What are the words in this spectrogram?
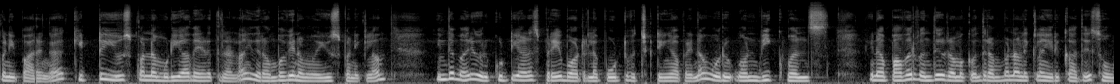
பண்ணி பாருங்கள் கிட்டு யூஸ் பண்ண முடியாத இடத்துலலாம் இது ரொம்பவே நம்ம யூஸ் பண்ணிக்கலாம். இந்த மாதிரி ஒரு குட்டியான ஸ்ப்ரே பாட்டிலில் போட்டு வச்சுக்கிட்டிங்க அப்படின்னா ஒரு ஒன் வீக் ஒன்ஸ் ஏன்னா பவர் வந்து நமக்கு வந்து ரொம்ப நாளைக்கெலாம் இருக்காது. ஸோ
